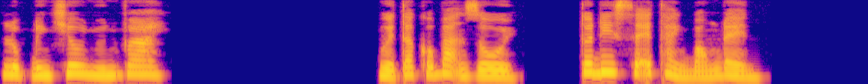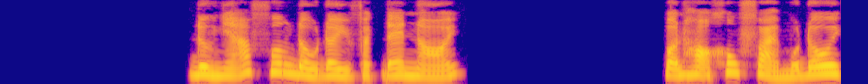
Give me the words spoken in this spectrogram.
Lục Đình Chiêu nhún vai. Người ta có bạn rồi, tôi đi sẽ thành bóng đèn. Đường Nhã Phương đầu đầy vạch đen nói. Bọn họ không phải một đôi,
